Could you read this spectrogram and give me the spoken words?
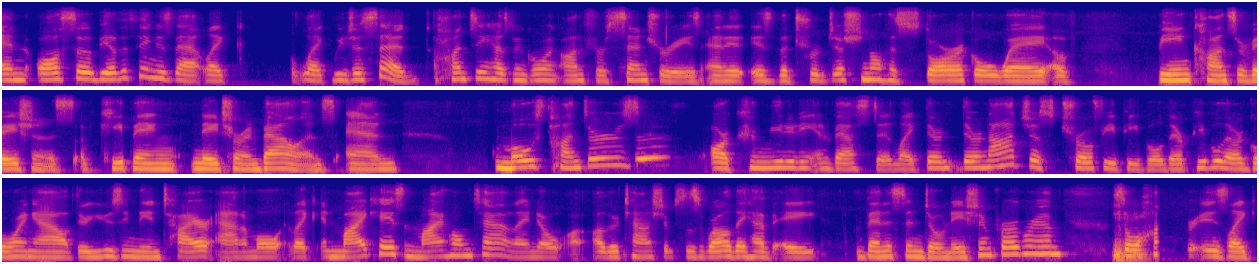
and also the other thing is that like like we just said, hunting has been going on for centuries, and it is the traditional historical way of being conservationists, of keeping nature in balance. And most hunters are community invested. Like they're they're not just trophy people. They're people that are going out. They're using the entire animal. Like in my case, in my hometown, and I know other townships as well. They have a venison donation program. So a hunter is like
